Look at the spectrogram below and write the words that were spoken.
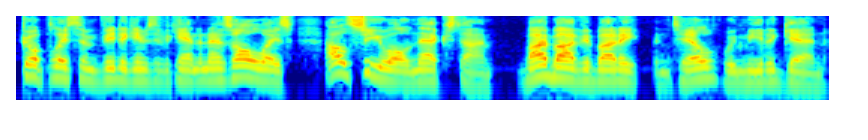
go play some video games if you can, and as always, I'll see you all next time. Bye bye, everybody, until we meet again.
